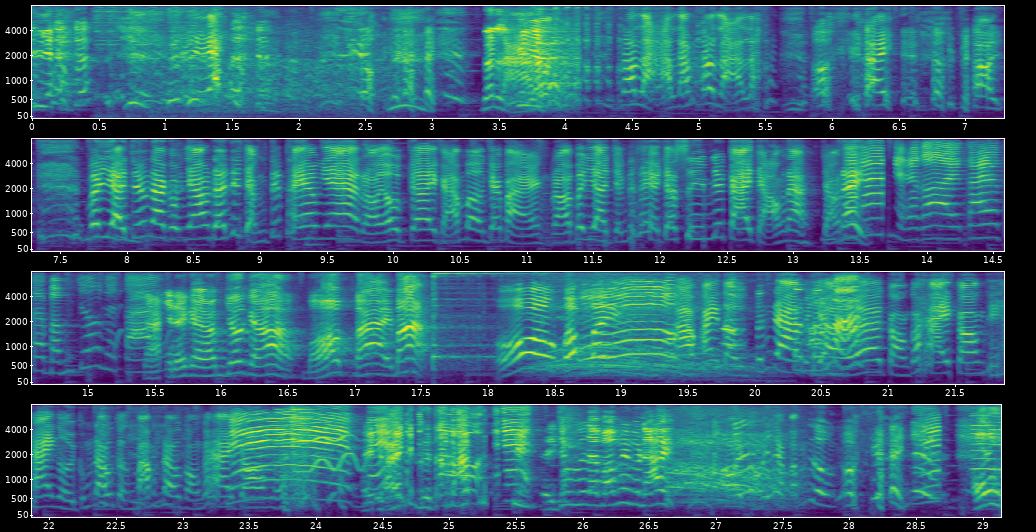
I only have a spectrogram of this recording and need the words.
Gì? Rất lạ á nó lạ lắm nó lạ lắm. Ok được rồi. Bây giờ chúng ta cùng nhau đến với trận tiếp theo nha. Rồi ok cảm ơn các bạn. Rồi bây giờ trận tiếp theo cho sim với cai chọn nè. Chọn đi. Dạ rồi, cay cay bấm trước đi cay. Đây để cây bấm trước kìa. Một, hai, ba ồ bobby à khoan từ tính ra bây giờ á, còn có hai con thì hai người cũng đâu cần bấm đâu còn có hai con Để để cho người ta bấm. Để cho người ta bấm đi mình ơi thôi khỏi cho bấm luôn. Ok. Ồ,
